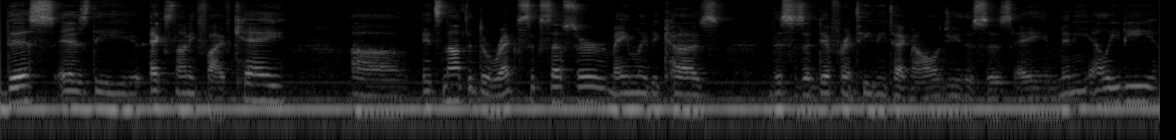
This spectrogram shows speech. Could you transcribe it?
this is the X95K. Uh, it's not the direct successor, mainly because this is a different TV technology. This is a mini LED,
